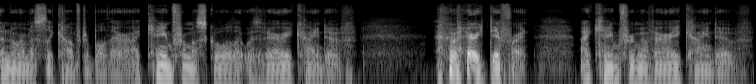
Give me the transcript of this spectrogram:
enormously comfortable there. I came from a school that was very kind of very different. I came from a very kind of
